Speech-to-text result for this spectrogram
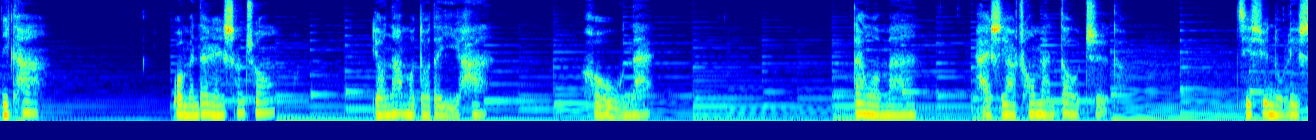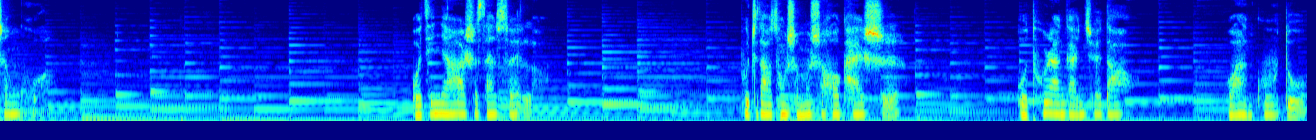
你看，我们的人生中有那么多的遗憾和无奈，但我们还是要充满斗志的，继续努力生活。我今年二十三岁了，不知道从什么时候开始，我突然感觉到我很孤独。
